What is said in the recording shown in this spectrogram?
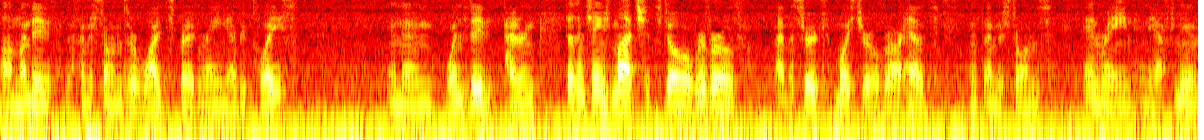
Uh, Monday, the thunderstorms are widespread rain every place. And then Wednesday, the pattern doesn't change much. It's still a river of atmospheric moisture over our heads and thunderstorms and rain in the afternoon.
